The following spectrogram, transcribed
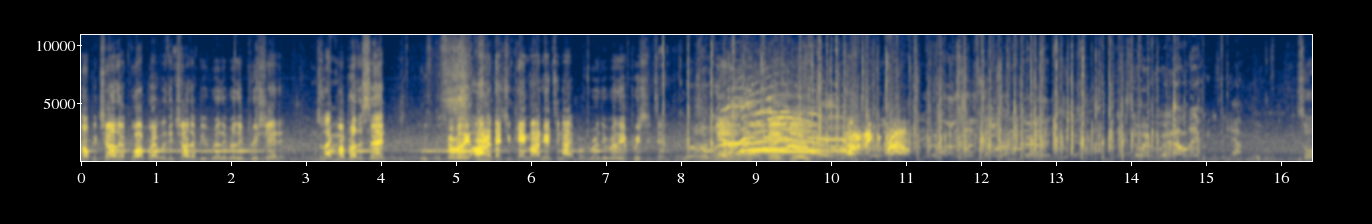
help each other, cooperate with each other, be really really appreciated. And like my brother said, we, we feel really honored that you came out here tonight. We're really really appreciative. So yeah, Thank you. we want to make you proud. So,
